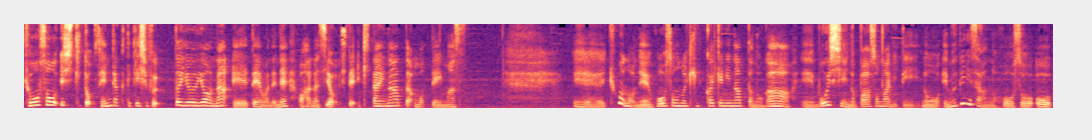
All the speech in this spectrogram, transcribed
競争意識と戦略的主婦というような、えー、テーマでねお話をしていきたいなと思っています。えー、今日のね放送のきっかけになったのが、えー、 Voicy のパーソナリティの MB さんの放送を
